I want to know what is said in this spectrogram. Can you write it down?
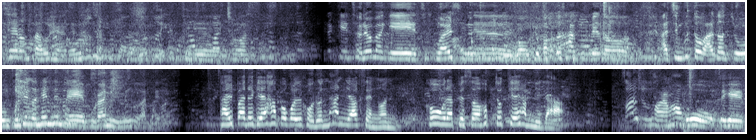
새롭다고 해야 되나? 되게, 되게 좋았어요. 이렇게 저렴하게 구할 수 있는 뭐 교복도 사고 그래서 아침부터 와서 좀 고생은 했는데 보람이 있는 것 같아요. 발 빠르게 하복을 고른 한 여학생은 거울 앞에서 흡족해 합니다. 사이즈도 다양하고 되게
